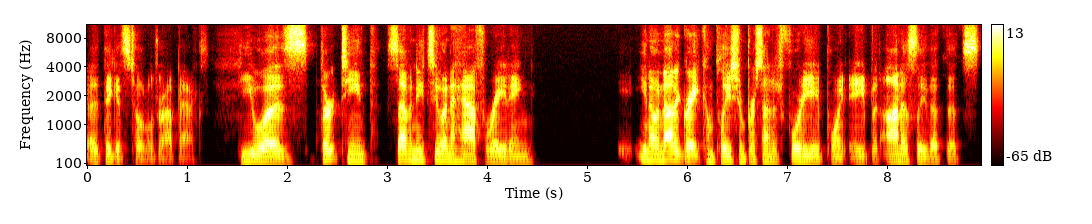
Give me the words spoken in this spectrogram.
I think it's total dropbacks. He was 13th, 72 and a half rating. You know, not a great completion percentage, 48.8, but honestly, that that's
